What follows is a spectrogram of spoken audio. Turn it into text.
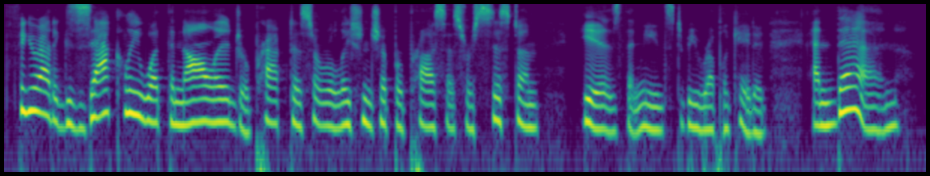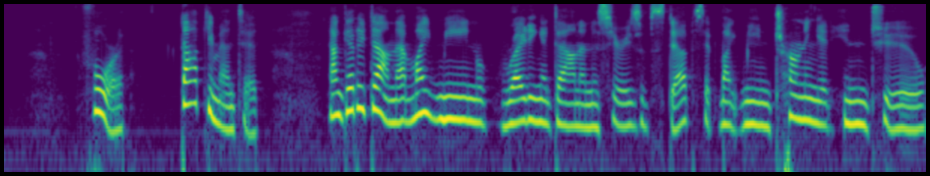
figure out exactly what the knowledge or practice or relationship or process or system is that needs to be replicated. And then, fourth, document it. Now, get it down. That might mean writing it down in a series of steps. It might mean turning it into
